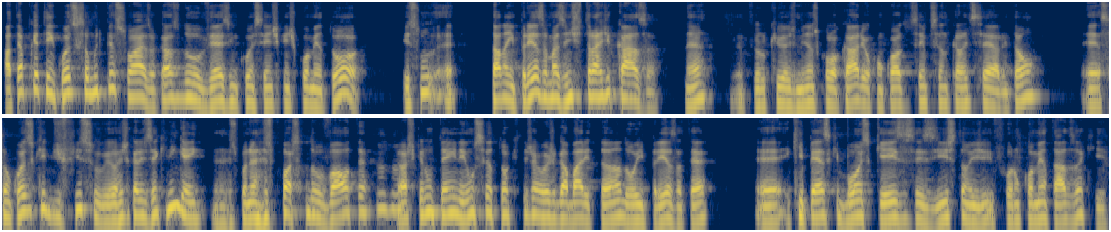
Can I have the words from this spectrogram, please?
Até porque tem coisas que são muito pessoais. O caso do viés inconsciente que a gente comentou, isso está é, na empresa, mas a gente traz de casa, né? Pelo que as meninas colocaram, eu concordo 100% com o que elas disseram. Então, é, são coisas que difícil, eu quero dizer que ninguém. Respondendo a resposta do Walter, uhum. eu acho que não tem nenhum setor que esteja hoje gabaritando, ou empresa até, é, que pese que bons cases existam e foram comentados aqui.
